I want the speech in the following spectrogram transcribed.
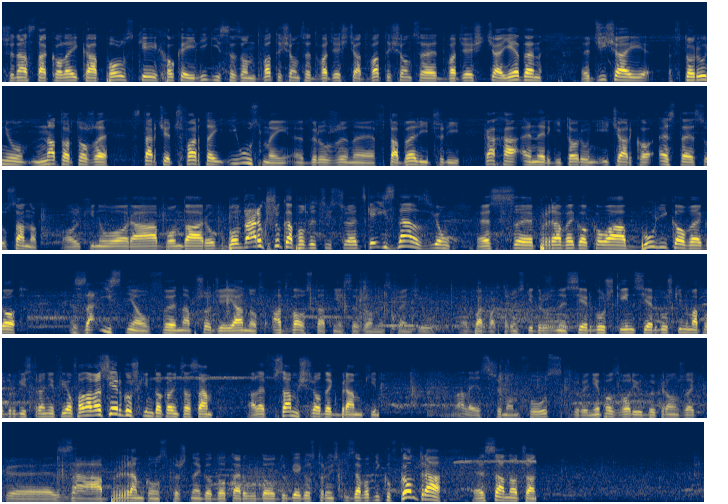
13 kolejka Polskiej Hokej Ligi sezon 2020-2021. Dzisiaj w Toruniu na Tortorze starcie czwartej i ósmej drużyny w tabeli, czyli KH Energii Toruń i Ciarko STS-u Sanok. Olkinuora, Bondaruk. Bondaruk szuka pozycji strzeleckiej i znalazł ją z prawego koła bulikowego. Zaistniał w naprzodzie Janow, a dwa ostatnie sezony spędził w barwach toruńskiej drużyny. Sierguszkin, Sierguszkin ma po drugiej stronie Fiofanowa, Sierguszkin do końca sam, ale w sam środek bramki. No, ale jest Szymon Fus, który nie pozwoliłby krążek e, za bramką Spesznego dotarł do drugiego strońskich zawodników kontra e, Sanoczan.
